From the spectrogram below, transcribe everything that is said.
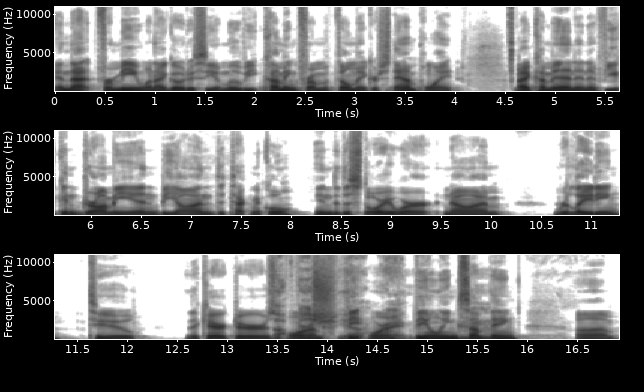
and that for me when I go to see a movie, coming from a filmmaker standpoint, I come in and if you can draw me in beyond the technical into the story where now I'm relating to the characters or fish, I'm fe- yeah, or I'm feeling something. Um,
